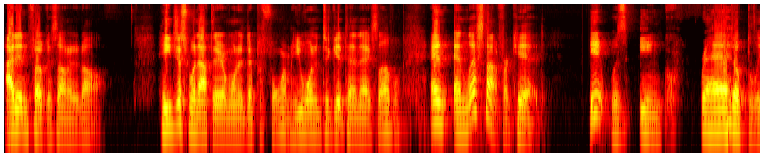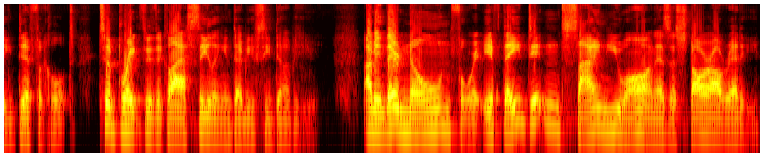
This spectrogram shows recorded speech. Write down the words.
I didn't focus on it at all. He just went out there and wanted to perform. He wanted to get to the next level. And and let's not forget, it was incredibly difficult to break through the glass ceiling in WCW. I mean, they're known for it. If they didn't sign you on as a star already,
